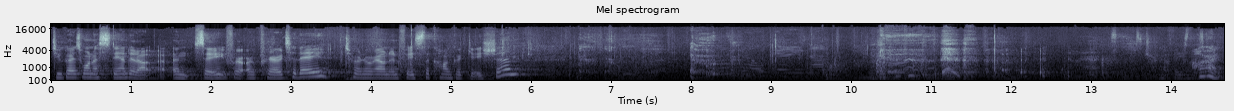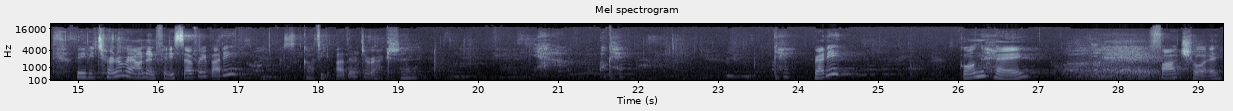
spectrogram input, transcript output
Do you guys want to stand it up and say for our prayer today? Turn around and face the congregation. Maybe turn around and face everybody. Go the other direction. Yeah, okay. Okay, ready? Gong Hei. Gong hei. Fa Choi.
